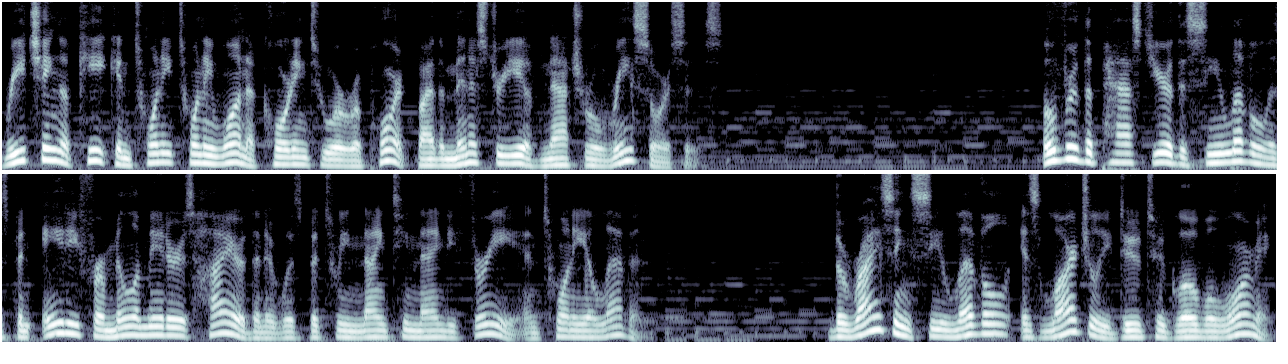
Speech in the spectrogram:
reaching a peak in 2021 according to a report by the Ministry of Natural Resources. Over the past year the sea level has been 84 millimeters higher than it was between 1993 and 2011. The rising sea level is largely due to global warming,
